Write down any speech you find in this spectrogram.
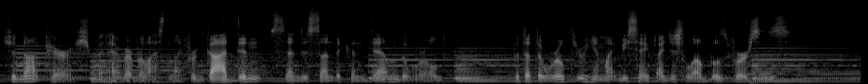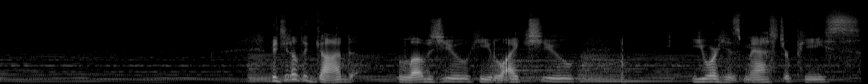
should not perish, but have everlasting life. For God didn't send his Son to condemn the world, but that the world through him might be saved. I just love those verses. Did you know that God loves you? He likes you. You are his masterpiece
